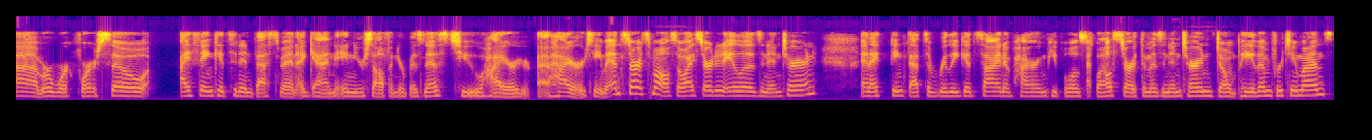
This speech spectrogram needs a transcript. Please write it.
um, or workforce. So I think it's an investment again in yourself and your business to hire hire a team and start small. So I started Ayla as an intern, and I think that's a really good sign of hiring people as well. Start them as an intern, don't pay them for two months,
